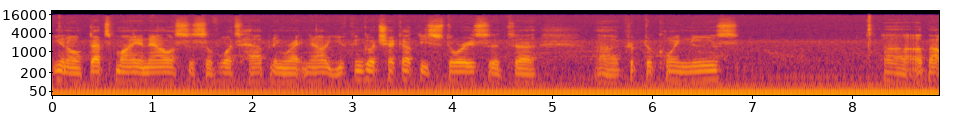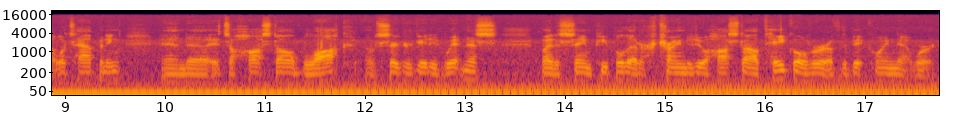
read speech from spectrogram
you know that's my analysis of what's happening right now. You can go check out these stories at uh, uh, crypto coin news uh, about what's happening. And uh, it's a hostile block of segregated witness by the same people that are trying to do a hostile takeover of the Bitcoin network.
